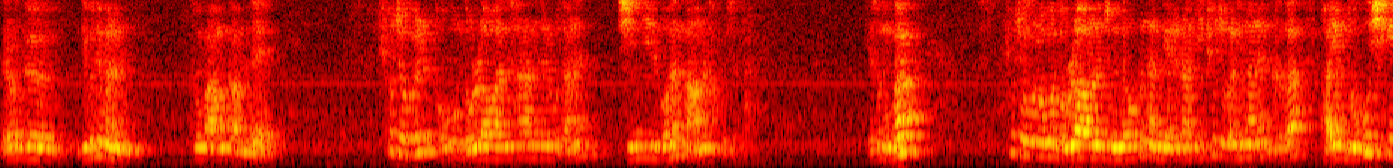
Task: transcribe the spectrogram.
거예요. 여러분 그 니고데모는 그 마음 가운데 표적을 보고 놀라워한 사람들보다는 진일보한 마음을 갖고 있었다. 그래서 뭔가 표적을 보고 놀라워하는 정도로 끝나는 게 아니라 이 표적을 행하는 그가 과연 누구시기에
